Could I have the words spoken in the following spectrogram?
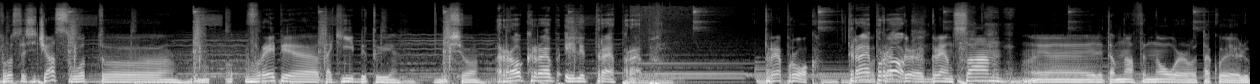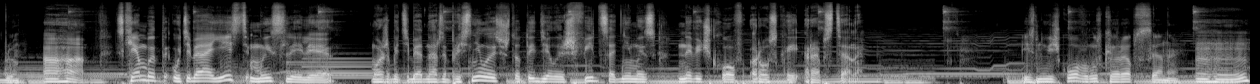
Просто сейчас вот э, в рэпе такие биты, и все. Рок-рэп или трэп-рэп? Трэп-рок. Трэп-рок. Вот, Grandson э, или там Nothing Nowhere, вот такое я люблю. Ага. С кем бы ты- у тебя есть мысли или, может быть, тебе однажды приснилось, что ты делаешь фит с одним из новичков русской рэп-сцены? Из новичков русской рэп-сцены. Угу.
